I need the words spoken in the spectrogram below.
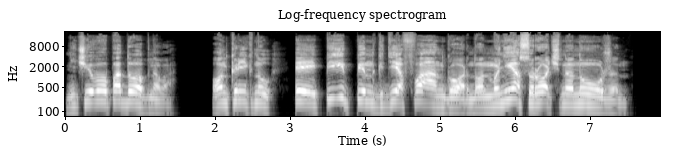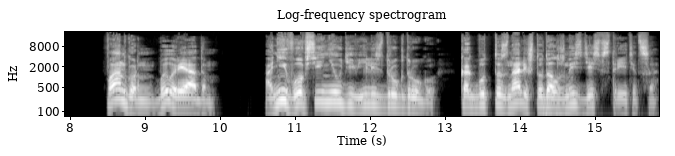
Ничего подобного. Он крикнул «Эй, Пиппин, где Фангорн? Он мне срочно нужен!» Фангорн был рядом. они вовсе не удивились друг другу, как будто знали, что должны здесь встретиться.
